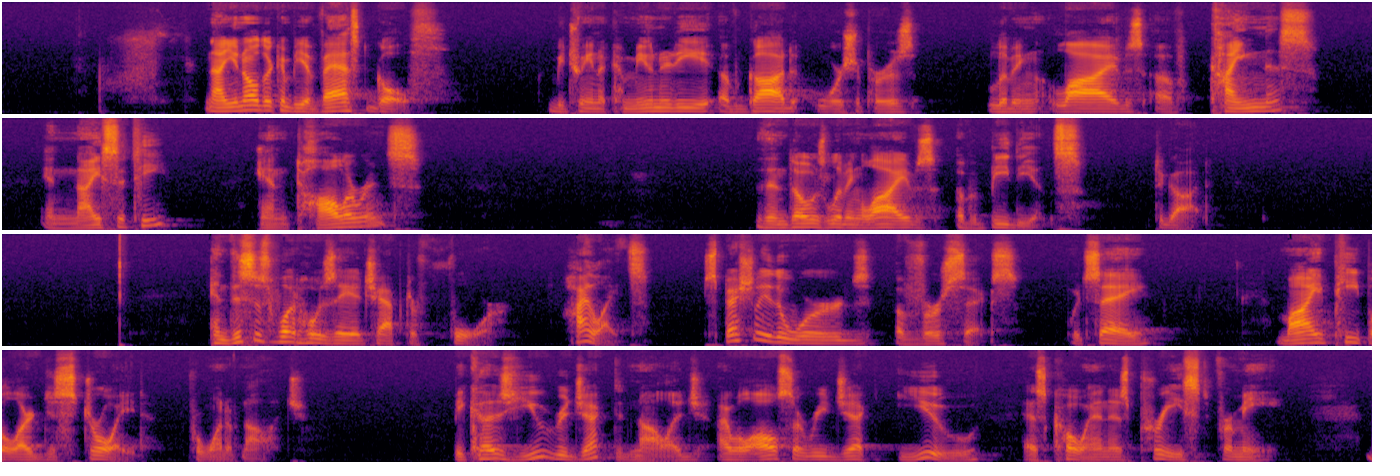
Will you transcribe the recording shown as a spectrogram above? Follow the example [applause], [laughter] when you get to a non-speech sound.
Now, you know, there can be a vast gulf between a community of God worshippers living lives of kindness and nicety and tolerance than those living lives of obedience to God. And this is what Hosea chapter 4 highlights, especially the words of verse 6, which say, My people are destroyed for want of knowledge. Because you rejected knowledge, I will also reject you as Cohen, as priest for me.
